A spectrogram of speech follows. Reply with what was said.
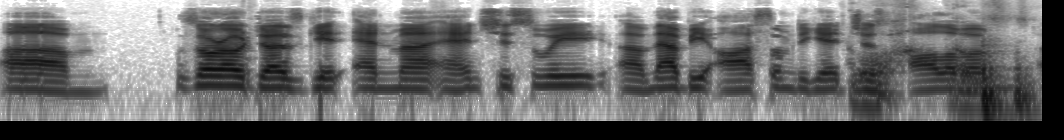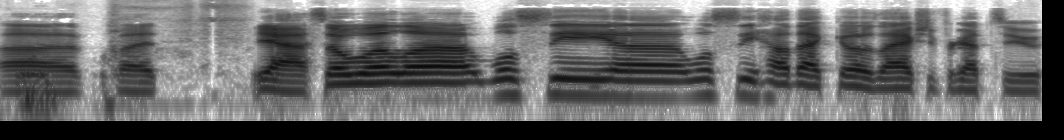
um, Zoro does get Enma and Shisui. Um, that'd be awesome to get just Oh, all of them. Uh, but yeah, so we'll uh, we'll see uh, we'll see how that goes. I actually forgot to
